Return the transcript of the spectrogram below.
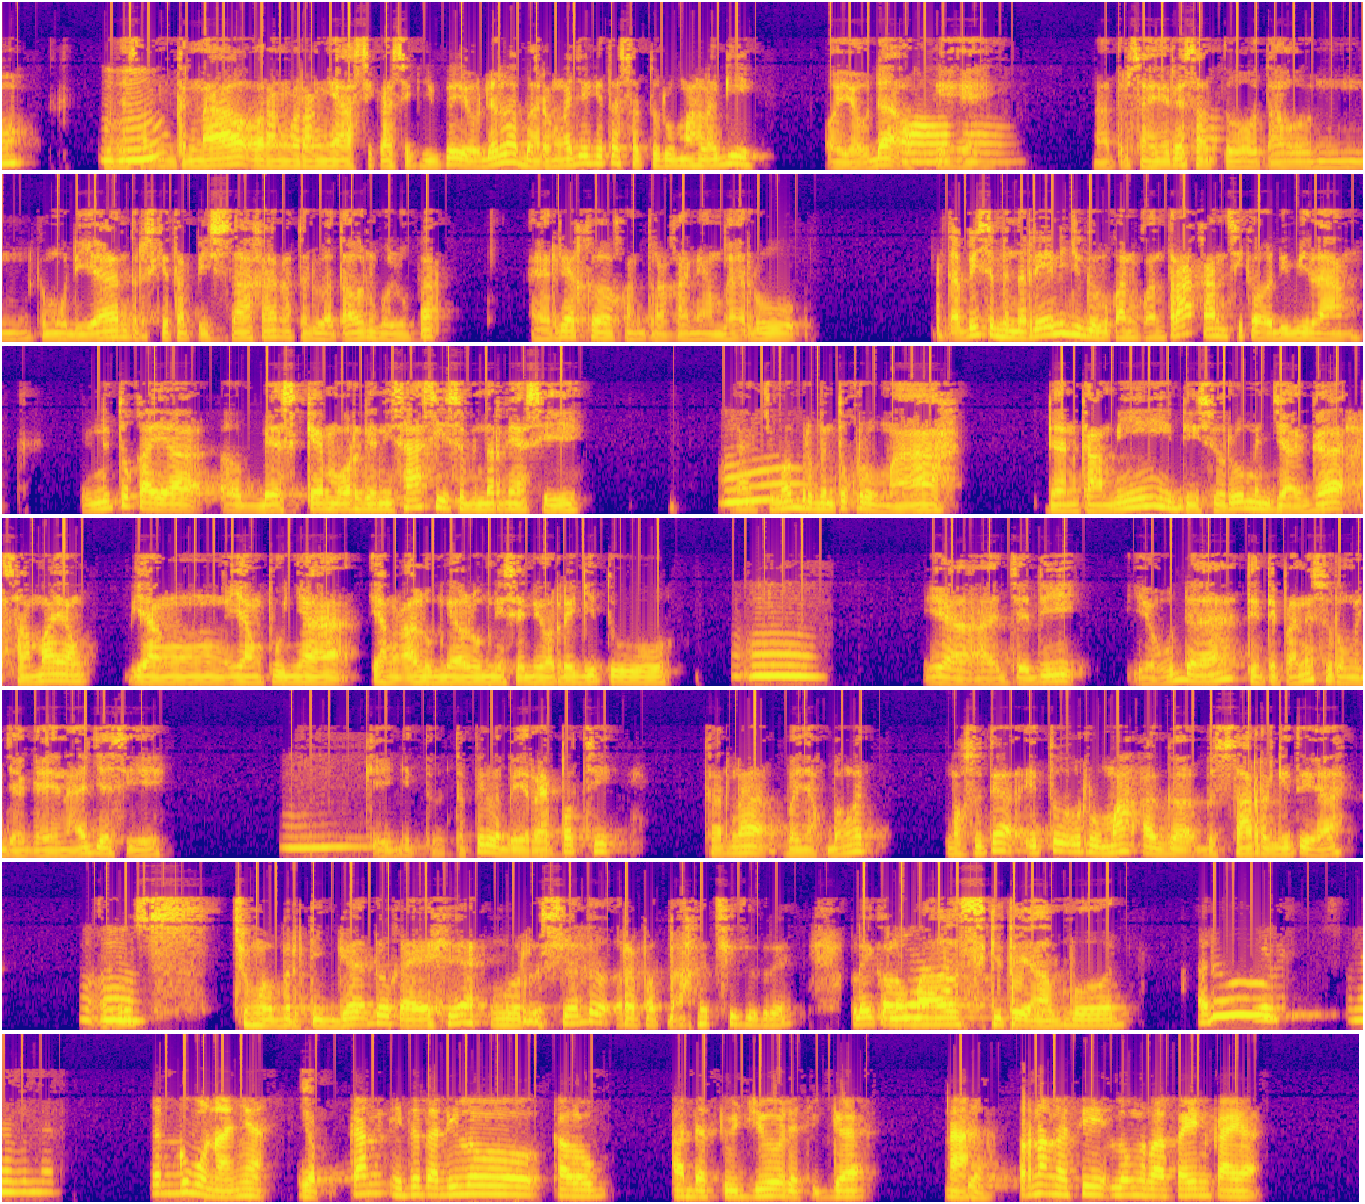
udah saling kenal, orang-orangnya asik-asik juga. Ya udahlah bareng aja kita satu rumah lagi. Oh ya udah, oke. Oh. Nah, terus akhirnya satu tahun kemudian terus kita pisah kan atau dua tahun gue lupa. Akhirnya ke kontrakan yang baru. Tapi sebenarnya ini juga bukan kontrakan sih kalau dibilang. Ini tuh kayak eh, base camp organisasi sebenarnya sih. Nah, cuma berbentuk rumah dan kami disuruh menjaga sama yang yang yang punya yang alumni-alumni seniornya gitu. Mm-mm. Ya, jadi ya udah titipannya suruh ngejagain aja sih Hmm. kayak gitu. Tapi lebih repot sih karena banyak banget. Maksudnya itu rumah agak besar gitu ya. Mm-mm. Terus cuma bertiga tuh kayaknya ngurusnya tuh repot banget sih sebenarnya. Apalagi kalau Iya. males gitu ya ampun. Aduh. Iya, benar-benar. Dan gue mau nanya, Yap. kan itu tadi lu kalau ada tujuh, ada tiga. Nah, Ya. pernah nggak sih lu ngerasain kayak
